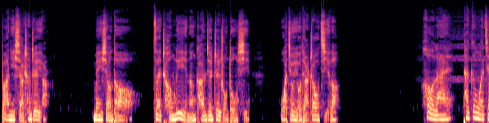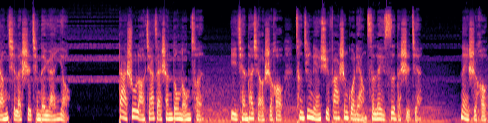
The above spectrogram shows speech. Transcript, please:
把你吓成这样，没想到。在城里也能看见这种东西，我就有点着急了。后来他跟我讲起了事情的缘由。大叔老家在山东农村，以前他小时候曾经连续发生过两次类似的事件。那时候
